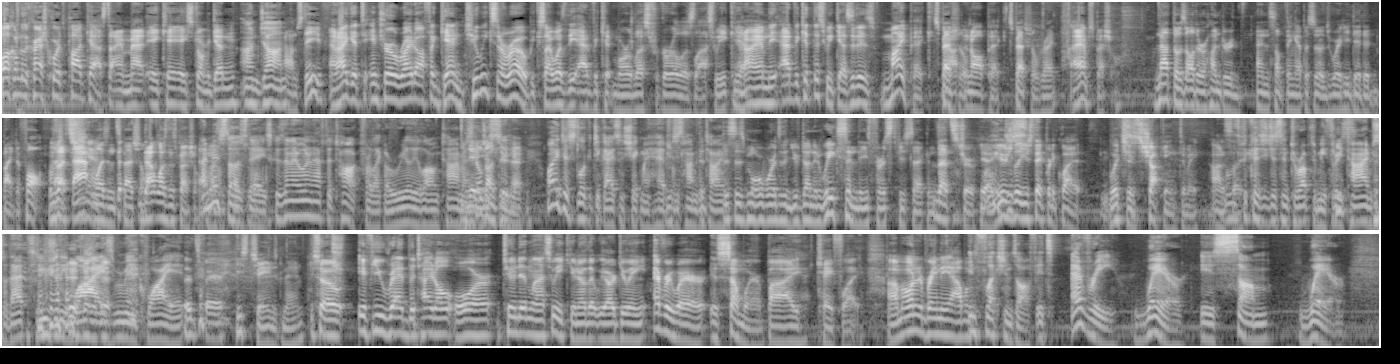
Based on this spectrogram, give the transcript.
welcome to the Crash Course podcast. I am Matt, aka Stormageddon, I'm John. I'm Steve. and I get to intro right off again two weeks in a row because I was the advocate more or less for Gorillaz last week, and I am the advocate this week as it is my pick, Special. not an all pick. Special, right? I am special. Not those other hundred and something episodes where he did it by default. Well, that that Yeah. wasn't special. That wasn't special. I That miss those special. days because then I wouldn't have to talk for like a really long time. I still don't just do that. here- Well, I just look at you guys and shake my head from time to time. This is more words than you've done in weeks in these first few seconds. That's true. Yeah, Well, usually just- you stay pretty quiet, which is shocking to me, well, honestly. it's because you just interrupted me three times, so that's usually why I remain quiet. That's fair. He's changed, man. So, if you read the title or tuned in last week, you know that we are doing "Everywhere Is Somewhere" by K Flay. Um, I wanted to bring the album. Inflections off. It's everywhere is somewhere,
